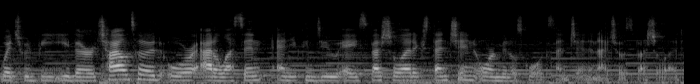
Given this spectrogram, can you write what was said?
which would be either childhood or adolescent, and you can do a special ed extension or middle school extension, and I chose special ed.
